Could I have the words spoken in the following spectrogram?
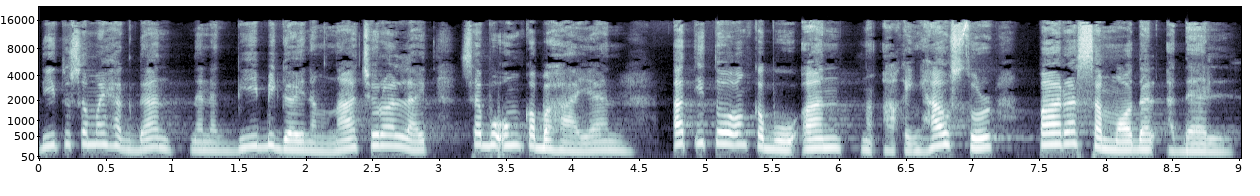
dito sa may hagdan na nagbibigay ng natural light sa buong kabahayan. At ito ang kabuuan ng aking house tour para sa Model Adele.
